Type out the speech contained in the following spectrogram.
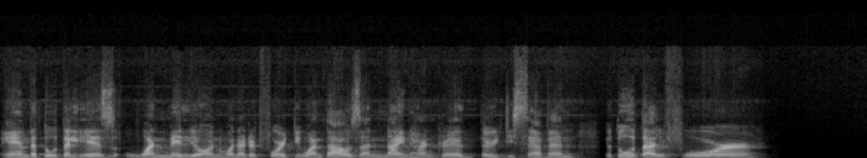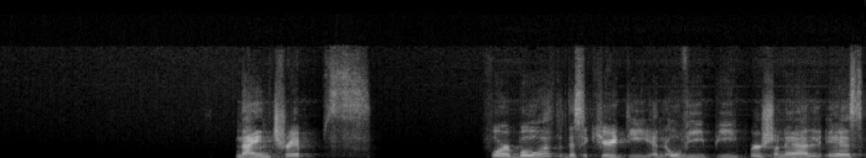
And the total is 1,141,937. The total for nine trips for both the security and OVP personnel is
